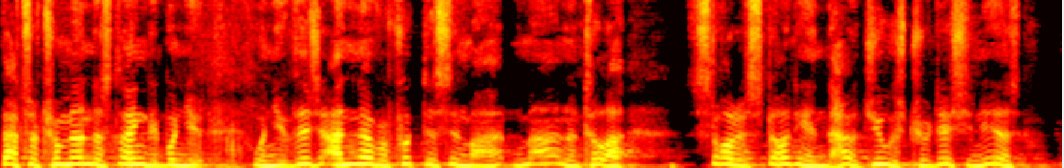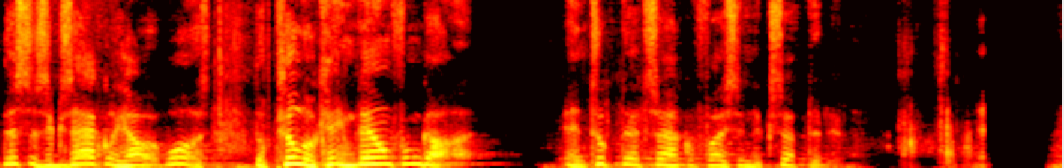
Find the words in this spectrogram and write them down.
That's a tremendous thing that when you, when you visit, I never put this in my mind until I started studying how Jewish tradition is. This is exactly how it was. The pillar came down from God and took that sacrifice and accepted it.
